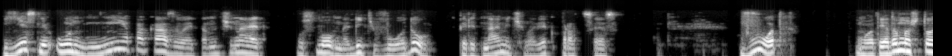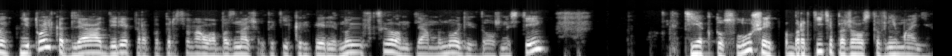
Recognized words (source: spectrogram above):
Если он не показывает, а начинает условно лить воду, перед нами человек-процесс. Вот. Вот, я думаю, что не только для директора по персоналу обозначил такие критерии, но и в целом для многих должностей. Те, кто слушает, обратите, пожалуйста, внимание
